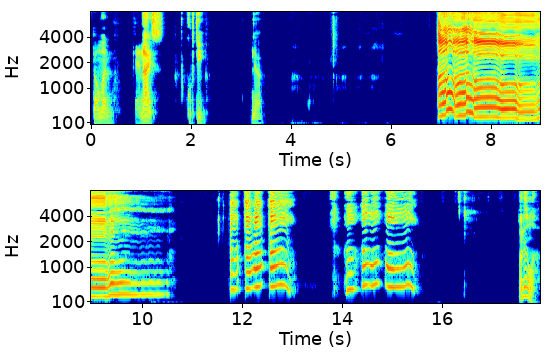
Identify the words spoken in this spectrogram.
Então, mano, é nice. Curti. Yeah. Olhem lá.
